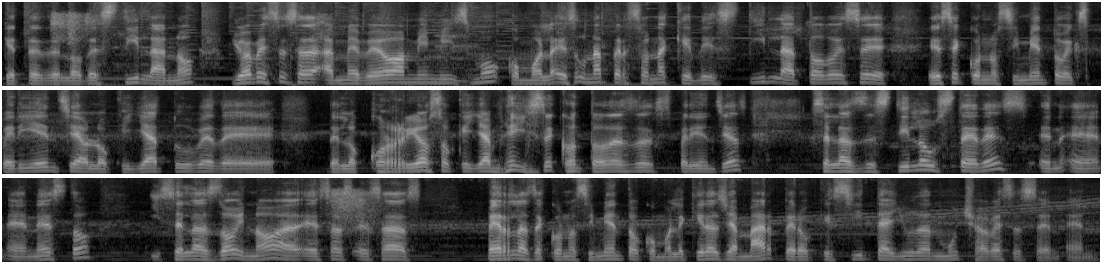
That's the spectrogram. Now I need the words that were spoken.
que te lo destila, ¿no? Yo a veces ah, me veo a mí mismo como es una persona que destila todo ese, ese conocimiento, experiencia o lo que ya tuve de, de lo corrioso que ya me hice con todas esas experiencias se las destilo a ustedes en, esto y se las doy, ¿no? A esas, esas perlas de conocimiento, como le quieras llamar, pero que sí te ayudan mucho a veces en,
